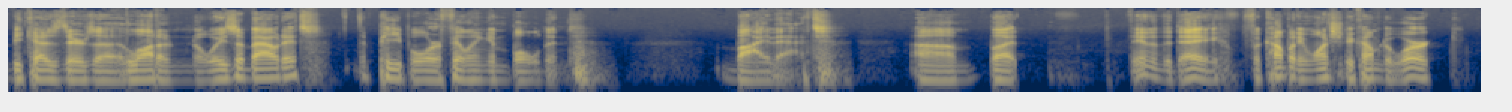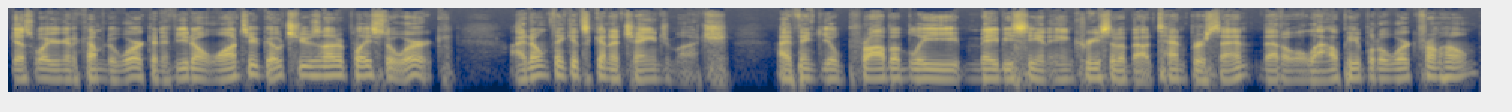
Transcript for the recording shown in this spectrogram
because there's a lot of noise about it, people are feeling emboldened by that. Um, but at the end of the day, if a company wants you to come to work, guess what? You're going to come to work. And if you don't want to, go choose another place to work. I don't think it's going to change much. I think you'll probably maybe see an increase of about 10% that'll allow people to work from home,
